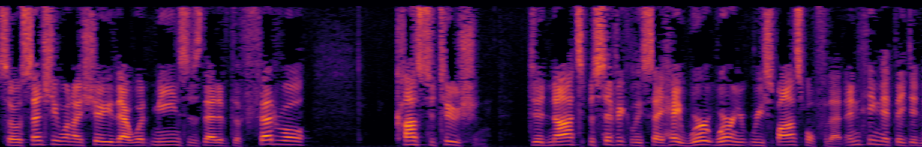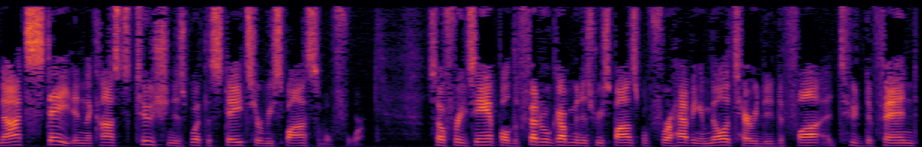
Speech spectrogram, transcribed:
So essentially, when I show you that, what it means is that if the federal Constitution did not specifically say, hey, we're, we're responsible for that, anything that they did not state in the Constitution is what the states are responsible for. So, for example, the federal government is responsible for having a military to, defi- to defend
